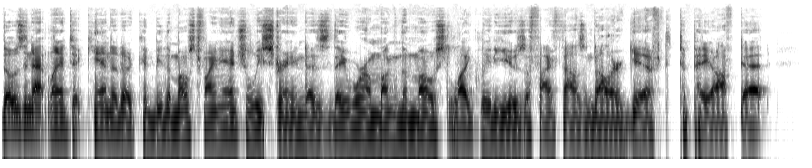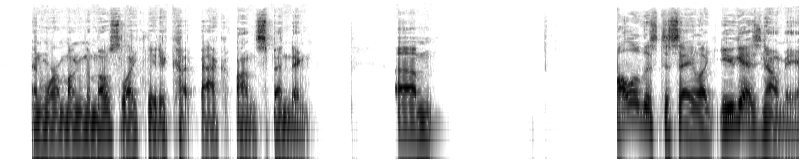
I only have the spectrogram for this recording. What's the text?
Those in Atlantic Canada could be the most financially strained as they were among the most likely to use a $5,000 gift to pay off debt and were among the most likely to cut back on spending. Um, all of this to say, like, you guys know me.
